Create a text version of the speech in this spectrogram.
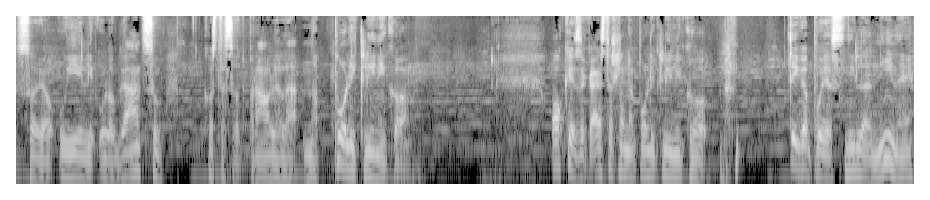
so jo ujeli v Logacu, ko sta se odpravljala na polikliniko. Ok, zakaj sta šla na polikliniko? Tega pojasnila ni, ne?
